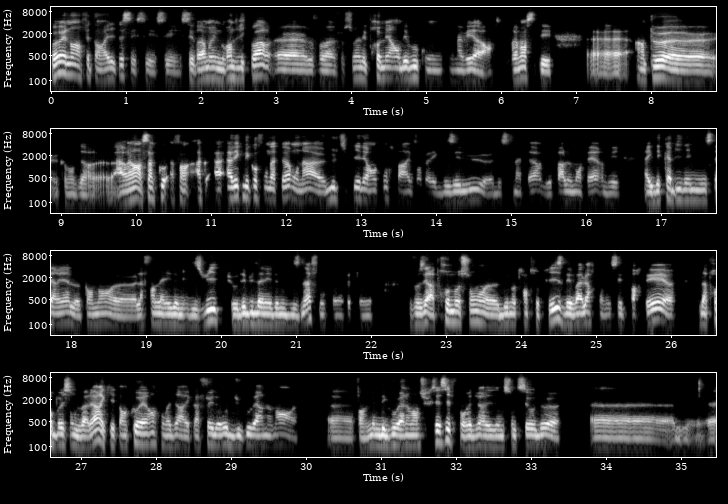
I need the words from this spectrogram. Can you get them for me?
Ouais, non, en fait, en réalité, c'est vraiment une grande victoire. Euh, je, je, me souviens des premiers rendez-vous qu'on qu avait. Alors, vraiment, c'était euh, un peu, euh, comment dire, euh, vraiment, cinq, enfin, avec mes cofondateurs, on a euh, multiplié les rencontres, par exemple, avec des élus, euh, des sénateurs, des parlementaires, des, avec des cabinets ministériels pendant euh, la fin de l'année 2018, puis au début de l'année 2019. Donc, en fait, on faisait la promotion euh, de notre entreprise, des valeurs qu'on essaie de porter, euh, de la proposition de valeur et qui est en cohérence, on va dire, avec la feuille de route du gouvernement, euh, enfin même des gouvernements successifs pour réduire les émissions de CO2 euh,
